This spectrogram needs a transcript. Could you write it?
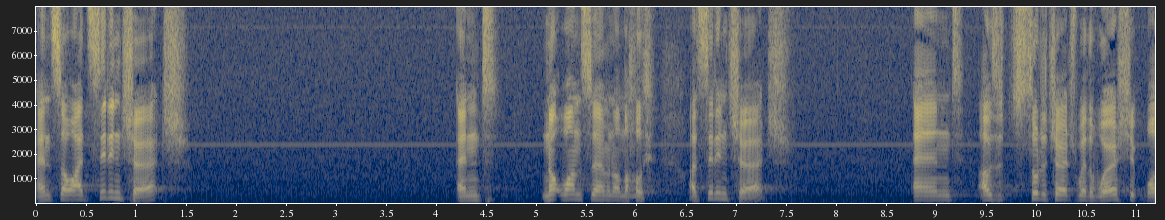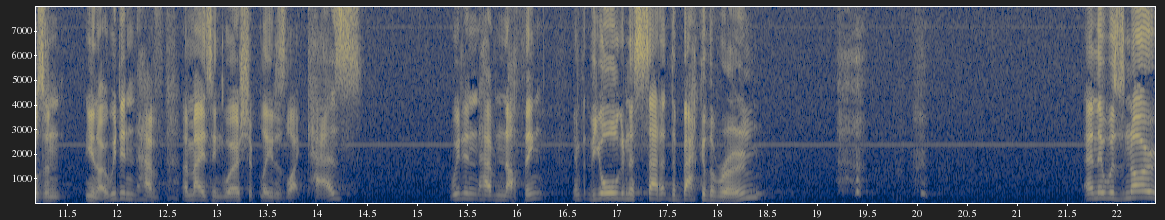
And so I'd sit in church and not one sermon on the Holy I'd sit in church and I was a sort of church where the worship wasn't, you know, we didn't have amazing worship leaders like Kaz. We didn't have nothing. The organist sat at the back of the room. And there was no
